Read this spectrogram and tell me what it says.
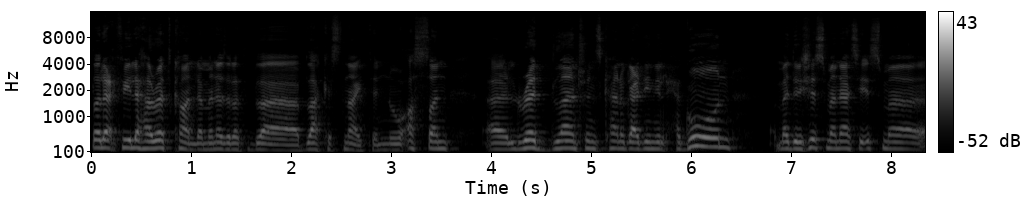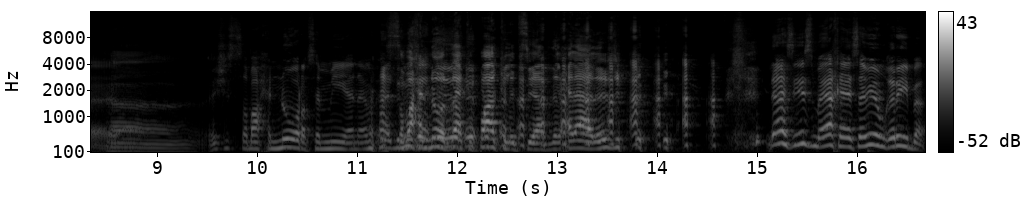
طلع في لها retcon لما نزلت بلا Blackest Night إنه أصلا الريد لانترنز كانوا قاعدين يلحقون ما أدري شو اسمه ناسي اسمه. آه، إيش اسمه؟ صباح النور أسميه أنا ما أدري. صباح النور ذاك اباكليبس يا ابن الحلال إيش؟ ناسي اسمه يا أخي أساميهم غريبة.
